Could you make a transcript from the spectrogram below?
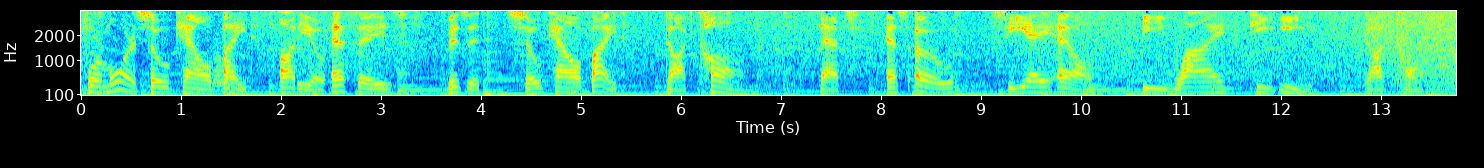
For more SoCal Byte audio essays, visit socalbyte.com. That's S O C A L B Y T E dot com.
